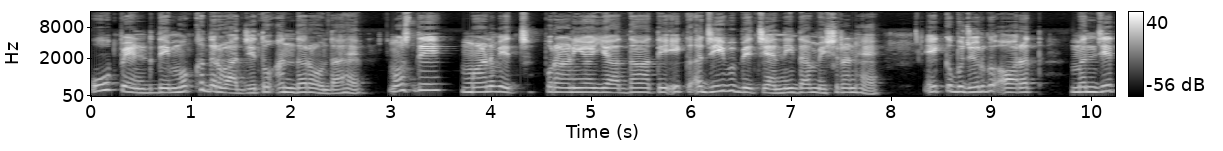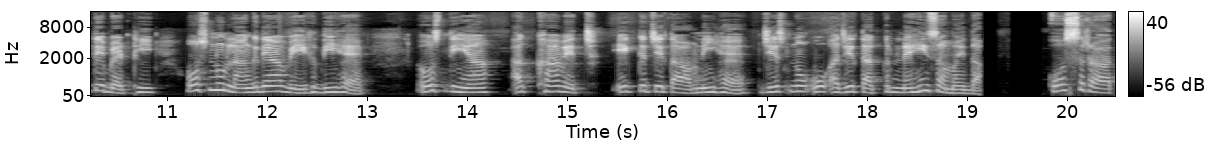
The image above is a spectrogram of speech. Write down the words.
ਉਹ ਪਿੰਡ ਦੇ ਮੁੱਖ ਦਰਵਾਜ਼ੇ ਤੋਂ ਅੰਦਰ ਆਉਂਦਾ ਹੈ। ਉਸ ਦੇ ਮਨ ਵਿੱਚ ਪੁਰਾਣੀਆਂ ਯਾਦਾਂ ਅਤੇ ਇੱਕ ਅਜੀਬ ਬੇਚੈਨੀ ਦਾ ਮਿਸ਼ਰਣ ਹੈ। ਇੱਕ ਬਜ਼ੁਰਗ ਔਰਤ ਮੰਜੇ ਤੇ ਬੈਠੀ ਉਸ ਨੂੰ ਲੰਘਦਿਆਂ ਵੇਖਦੀ ਹੈ। ਉਸ ਦੀਆਂ ਅੱਖਾਂ ਵਿੱਚ ਇੱਕ ਚੇਤਾਵਨੀ ਹੈ ਜਿਸ ਨੂੰ ਉਹ ਅਜੇ ਤੱਕ ਨਹੀਂ ਸਮਝਦਾ। ਉਸ ਰਾਤ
